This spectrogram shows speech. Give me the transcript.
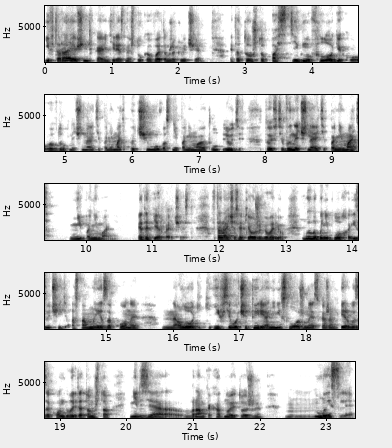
И вторая очень такая интересная штука в этом же ключе, это то, что постигнув логику, вы вдруг начинаете понимать, почему вас не понимают люди. То есть вы начинаете понимать непонимание. Это первая часть. Вторая часть, как я уже говорил, было бы неплохо изучить основные законы логики. Их всего четыре, они несложные. Скажем, первый закон говорит о том, что нельзя в рамках одной и той же мысли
